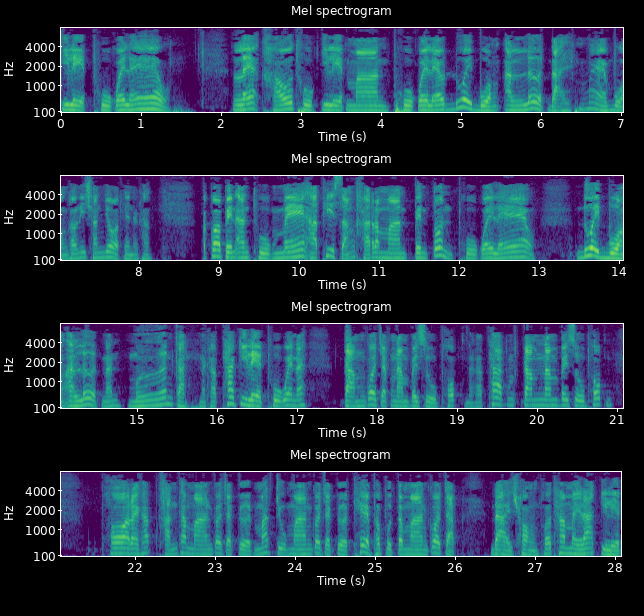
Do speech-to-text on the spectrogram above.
กิเลสผูกไว้แล้ว และเขาถูกกิเลสมารผูกไว้แล้วด้วยบ่วงอันเลิศใด แม่บ่วงเขานี่ชั้นยอดเลยนะครับ ก็เป็นอันถูกแม้อภิสังขารมารเป็นต้นผูกไว้แล้ว ด้วยบ่วงอันเลิศนั้นเหมือนกันนะครับ ถ้ากิเลสผูกไว้นะ กรรมก็จะนำไปสู่ภพนะครับ ถ้ากรรมนำไปสู่ภพพออะไรครับ ขันธมารก็จะเกิดมัจจุมารก็จะเกิดเทพพระปุตตมารก็จะได้ช่อง เพราะถ้าไม่ละกิเลส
